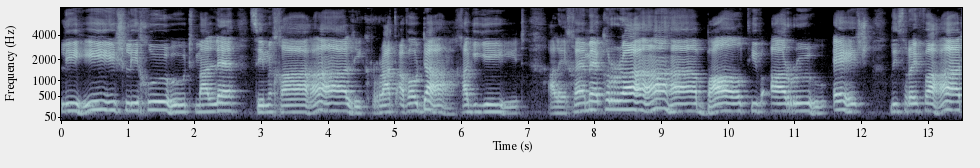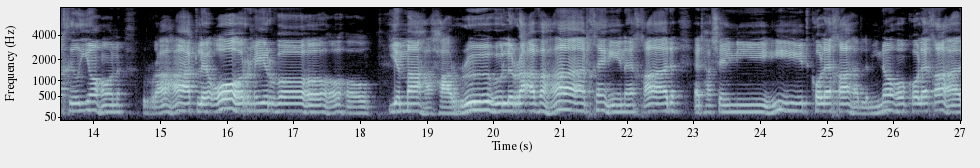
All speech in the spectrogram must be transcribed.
לי שליחות מלא שמחה לקראת עבודה חגיגית. עליכם אקרא בל תבערו אש לשרפת חיליון רק לאור מערבו ימהרו לראוות חן אחד את השנית כל אחד למינו כל אחד.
